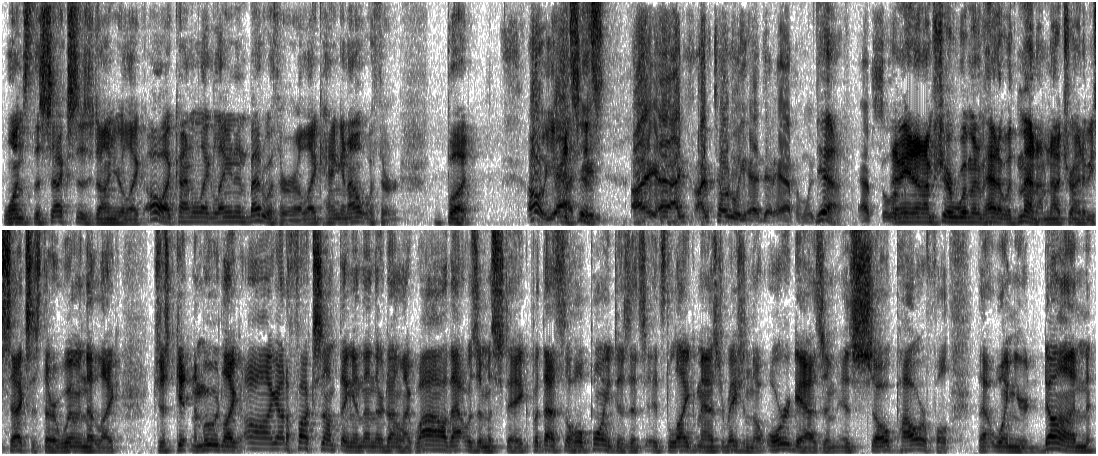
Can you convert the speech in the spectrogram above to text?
once the sex is done you're like oh i kind of like laying in bed with her. I like hanging out with her. But oh yeah it's, it's I, I've, I've totally had that happen with yeah. Absolutely. I mean and i'm sure women have had it with men. I'm not trying to be sexist. There are women that like just get in the mood like oh i gotta fuck something and then they're done like wow that was a mistake. But that's the whole point is it's it's like masturbation. The orgasm is so powerful that when you're done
